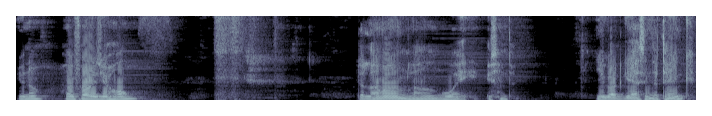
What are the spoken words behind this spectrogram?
you know how far is your home? The long, long way, isn't it? You got gas in the tank,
